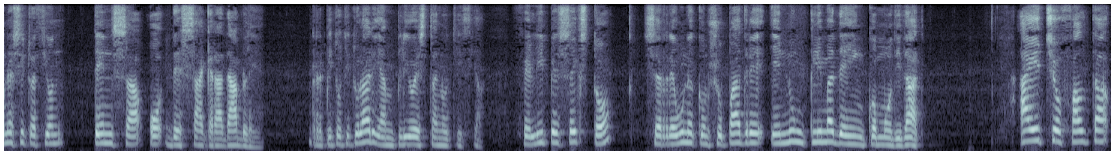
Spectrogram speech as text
una situación tensa o desagradable. Repito titular y amplío esta noticia. Felipe VI se reúne con su padre en un clima de incomodidad. Ha hecho falta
